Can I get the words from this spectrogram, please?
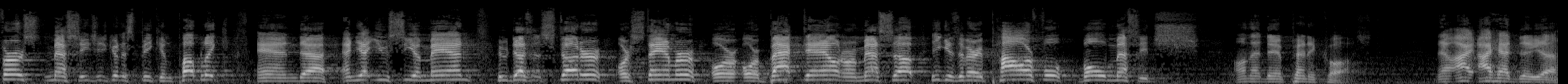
first message. He's going to speak in public, and uh, and yet you see a man who doesn't stutter or stammer or or back down or mess up. He gives a very powerful, bold message on that day of Pentecost. Now I, I had the uh,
